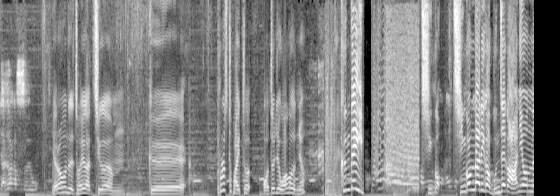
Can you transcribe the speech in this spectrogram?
날라갔어요. 여러분들 저희가 지금 그 프로스트 바이트 얻으려고 하거든요. 근데 진검다리가 문제가 아니었네.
